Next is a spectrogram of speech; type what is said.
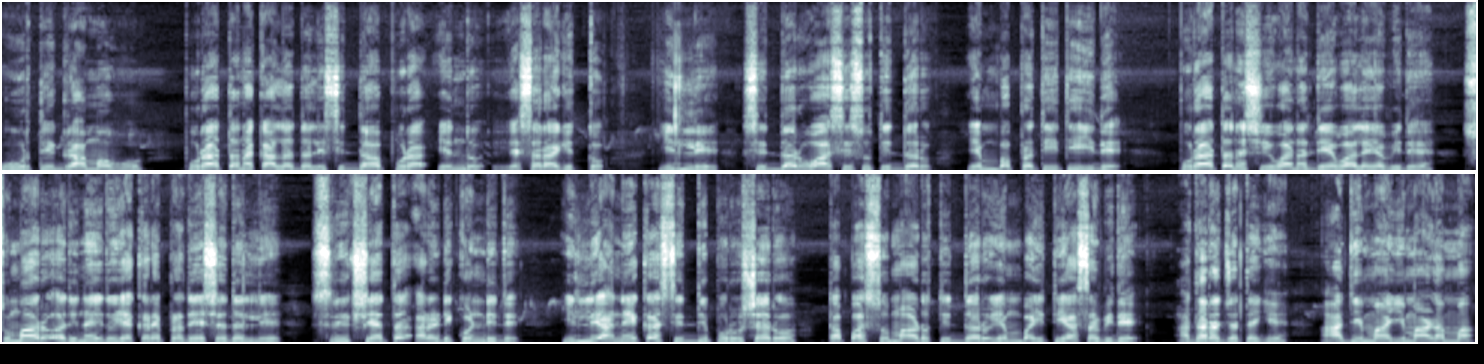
ಊರ್ತಿ ಗ್ರಾಮವು ಪುರಾತನ ಕಾಲದಲ್ಲಿ ಸಿದ್ದಾಪುರ ಎಂದು ಹೆಸರಾಗಿತ್ತು. ಇಲ್ಲಿ ಸಿದ್ಧರು ವಾಸಿಸುತ್ತಿದ್ದರು. ಎಂಬ ಪ್ರತೀತಿ ಇದೆ. ಪುರಾತನ ಶಿವನ ದೇವಾಲಯವಿದೆ. ಸುಮಾರು ಹದಿನೈದು ಎಕರೆ ಪ್ರದೇಶದಲ್ಲಿ ಶ್ರೀ ಕ್ಷೇತ್ರ ಹರಡಿಕೊಂಡಿದೆ. ಇಲ್ಲಿ ಅನೇಕ ಸಿದ್ಧಿ ಪುರುಷರು ತಪಸ್ಸು ಮಾಡುತ್ತಿದ್ದರು ಎಂಬ ಇತಿಹಾಸವಿದೆ. ಅದರ ಜೊತೆಗೆ ಆದಿಮಾಯಿ ಮಾಳಮ್ಮ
